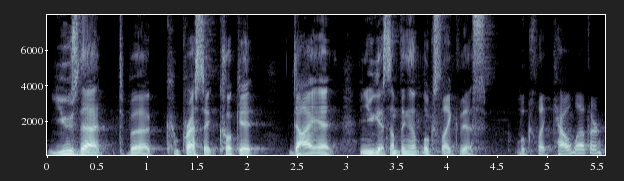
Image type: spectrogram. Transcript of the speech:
use that to uh, compress it, cook it, dye it, and you get something that looks like this. Looks like cow leather,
